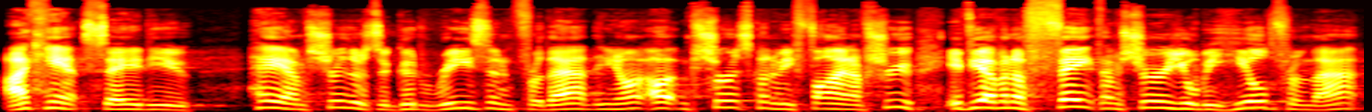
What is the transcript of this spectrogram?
I can't say to you, hey, I'm sure there's a good reason for that. You know, I'm sure it's going to be fine. I'm sure you, if you have enough faith, I'm sure you'll be healed from that.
